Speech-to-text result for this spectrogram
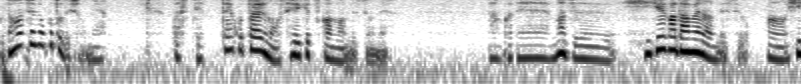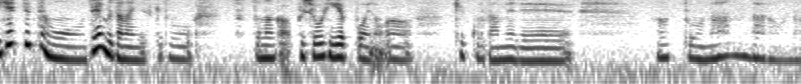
プ？男性のことでしょうね。私絶対答えるのは清潔感なんですよね。なんかね、まず、ヒゲがダメなんですよ。あの、ヒゲって言っても全部じゃないんですけど、ちょっとなんか不祥ヒゲっぽいのが結構ダメで、あと、なんだろうな。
